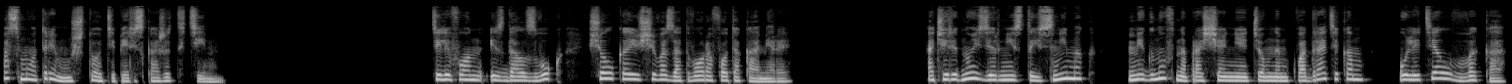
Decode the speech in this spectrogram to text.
Посмотрим, что теперь скажет Тим. Телефон издал звук щелкающего затвора фотокамеры. Очередной зернистый снимок, мигнув на прощание темным квадратиком, улетел в ВК.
